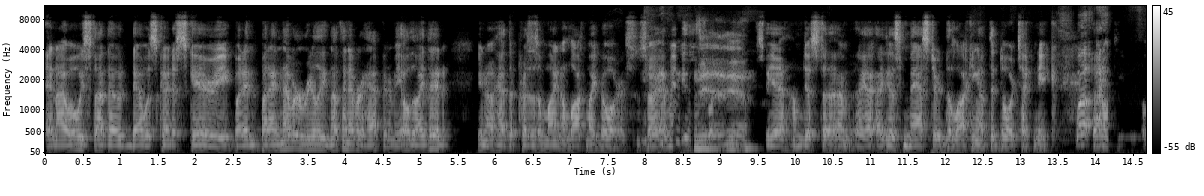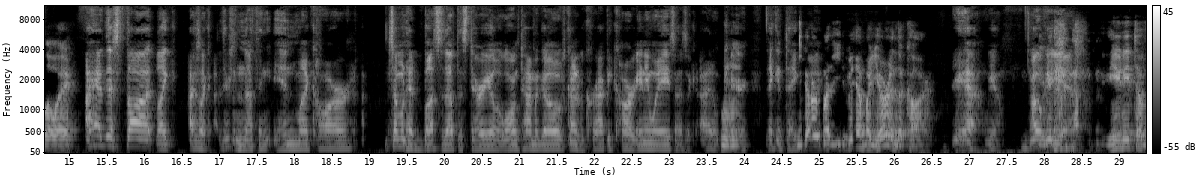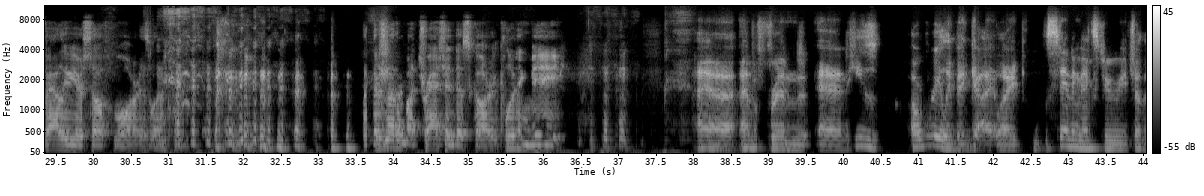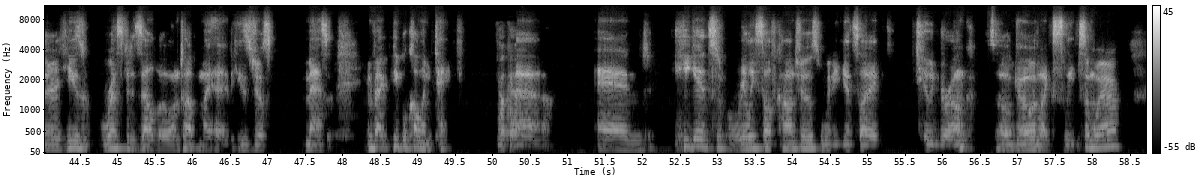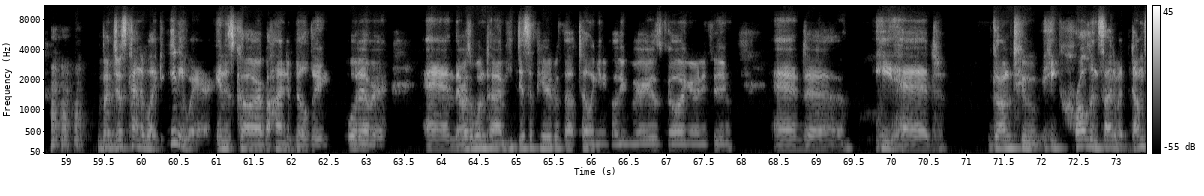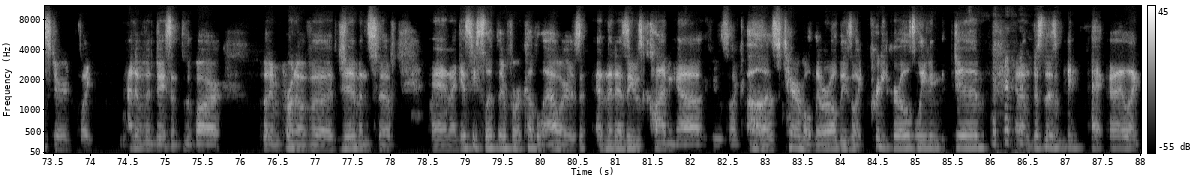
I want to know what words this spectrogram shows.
And I always thought that would, that was kind of scary, but I, but I never really nothing ever happened to me. Although I did, you know, have the presence of mind to lock my doors. So I maybe Yeah, yeah. so yeah, I'm just uh, I'm, I, I just mastered the locking up the door technique. Well, I, That'll keep people away. I had this thought, like I was like, "There's nothing in my car." Someone had busted out the stereo a long time ago. It was kind of a crappy car, anyways. I was like, "I don't Mhm. care. They can take." Yeah, but, yeah, but you're in the car. Yeah, yeah. Okay, yeah. You need to value yourself more, is what I'm saying. Like, there's nothing but trash in this car, including me. I, uh, I have a friend, and he's a really big guy. Like standing next to each other, he's rested his elbow on top of my head. He's just massive. In fact, people call him Tank. Okay. Uh, and he gets really self conscious when he gets like too drunk. So he'll go and like sleep somewhere, but just kind of like anywhere in his car, behind a building, whatever. And there was one time he disappeared without telling anybody where he was going or anything. And uh, he had gone to, he crawled inside of a dumpster, like kind of adjacent to the bar, but in front of a gym and stuff. And I guess he slept there for a couple hours. And then as he was climbing out, he was like, "Oh, it's terrible. There were all these like pretty girls leaving the gym, and I'm just this big fat guy like."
